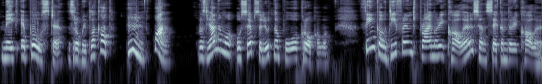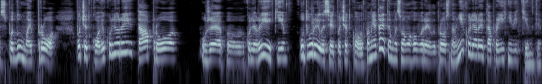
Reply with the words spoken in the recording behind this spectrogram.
make a poster. Зроби плакат. One. Розглянемо усе абсолютно покроково. Think of different primary colors and secondary colors. Подумай про початкові кольори та про уже е, кольори, які утворилися від початкових. Пам'ятаєте, ми з вами говорили про основні кольори та про їхні відтінки.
